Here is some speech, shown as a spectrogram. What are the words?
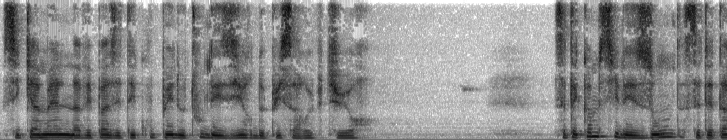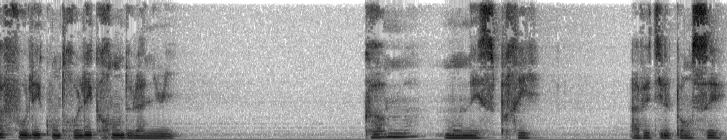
si Kamel n'avait pas été coupé de tout désir depuis sa rupture. C'était comme si les ondes s'étaient affolées contre l'écran de la nuit. Comme mon esprit, avait-il pensé.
